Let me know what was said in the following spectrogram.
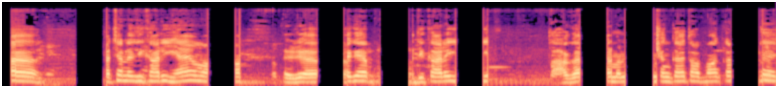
निर्वाचन अधिकारी है वहाँ अधिकारी तो अगर मन शंका है तो आप वहाँ कर है।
